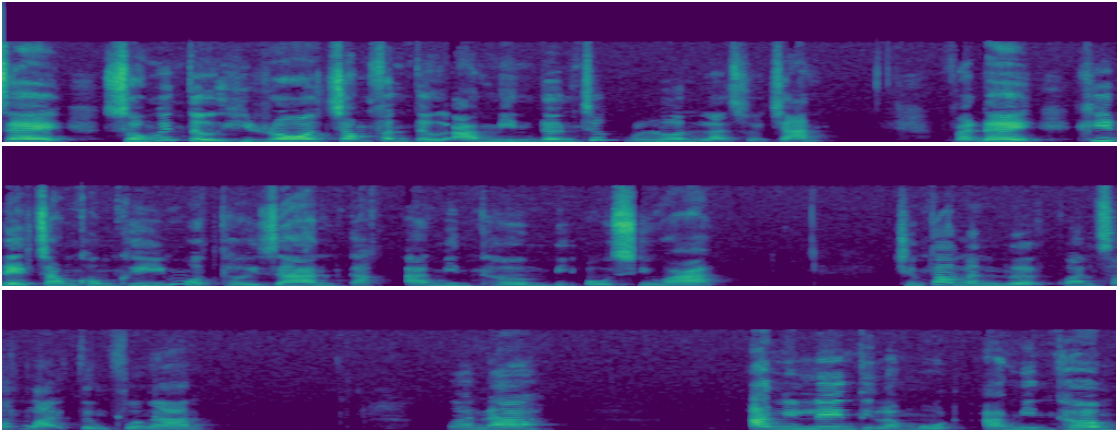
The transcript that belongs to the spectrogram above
C. Số nguyên tử hydro trong phân tử amin đơn chức luôn là số chẵn. Và D. Khi để trong không khí một thời gian, các amin thơm bị oxy hóa. Chúng ta lần lượt quan sát lại từng phương án. Phương án A. Anilin thì là một amin thơm.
